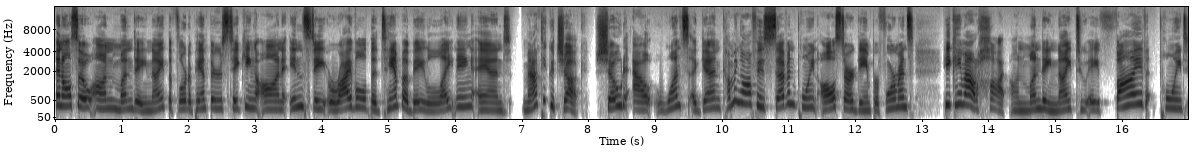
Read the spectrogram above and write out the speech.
And also on Monday night, the Florida Panthers taking on in state rival, the Tampa Bay Lightning. And Matthew Tkachuk showed out once again, coming off his seven point All Star game performance. He came out hot on Monday night to a five point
